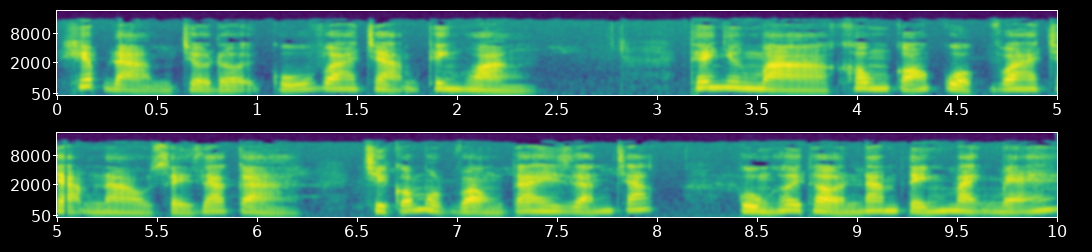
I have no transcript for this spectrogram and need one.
khiếp đảm chờ đợi cú va chạm kinh hoàng. Thế nhưng mà không có cuộc va chạm nào xảy ra cả. Chỉ có một vòng tay rắn chắc cùng hơi thở nam tính mạnh mẽ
